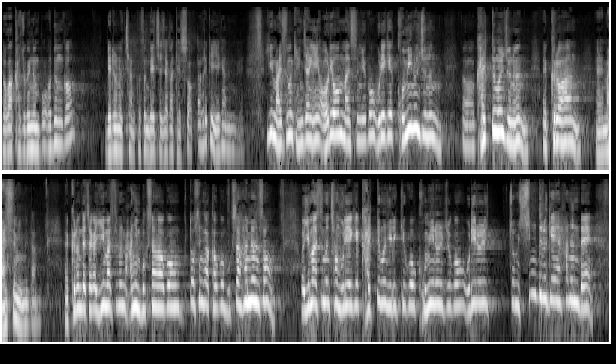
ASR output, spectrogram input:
너가 가지고 있는 모든 것 내려놓지 않고서 내 제자가 될 수 없다. 그렇게 얘기하는 거예요. 이 말씀은 굉장히 어려운 말씀이고 우리에게 고민을 주는 어, 갈등을 주는 그러한 말씀입니다. 그런데 제가 이 말씀을 많이 묵상하고 또 생각하고 묵상하면서 어, 이 말씀은 참 우리에게 갈등을 일으키고 고민을 주고 우리를 좀 힘들게 하는데 어,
